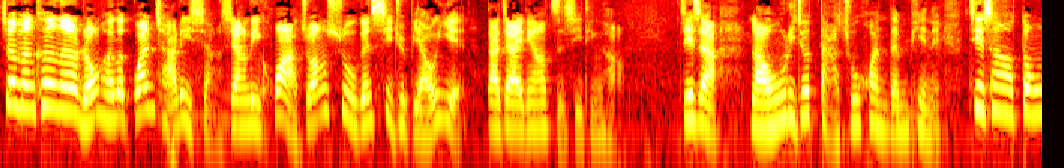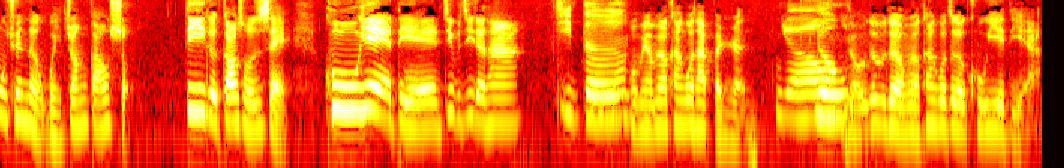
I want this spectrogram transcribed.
这门课呢，融合了观察力、想象力、化妆术跟戏剧表演，大家一定要仔细听好。接着啊，老狐狸就打出幻灯片呢，介绍动物圈的伪装高手。第一个高手是谁？枯叶蝶，记不记得他？记得我们有没有看过他本人？有有，对不对？我们有看过这个枯叶蝶啊，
